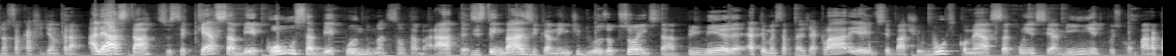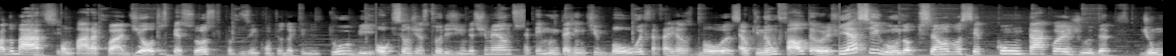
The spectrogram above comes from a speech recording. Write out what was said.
na sua caixa de entrada. Aliás, tá? Se você quer saber como saber quando uma ação tá barata, existem basicamente duas opções, tá? A primeira é ter uma estratégia clara e aí você baixa o book, começa a conhecer a minha, depois compara com a do Barsi, compara com a de outras pessoas que produzem conteúdo aqui no YouTube ou que são gestores de investimentos. Tem muita gente boa, estratégias boas, é o que não falta hoje. E a segunda opção é você contar com a ajuda de um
